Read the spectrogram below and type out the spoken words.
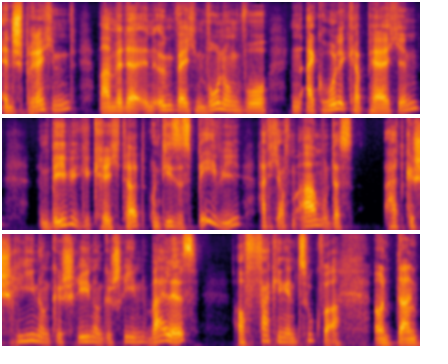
entsprechend waren wir da in irgendwelchen Wohnungen, wo ein Alkoholikerpärchen ein Baby gekriegt hat und dieses Baby hatte ich auf dem Arm und das hat geschrien und geschrien und geschrien, weil es auf fucking Entzug war. Und dank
